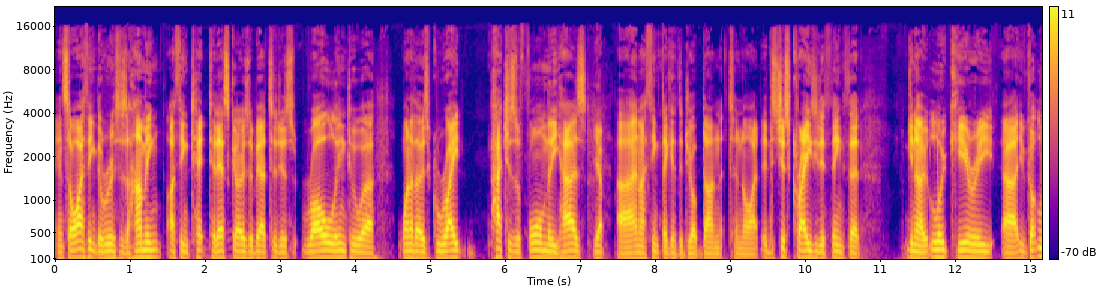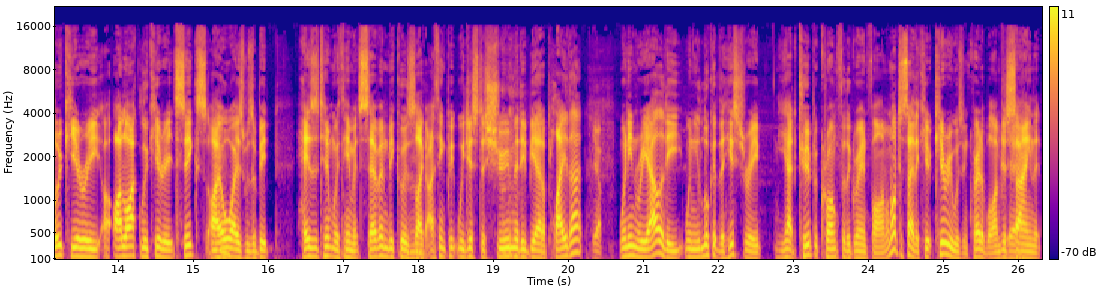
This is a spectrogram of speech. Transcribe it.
And so I think the Roosters are humming. I think Ted Tedesco is about to just roll into a, one of those great patches of form that he has. Yep. Uh, and I think they get the job done tonight. It's just crazy to think that, you know, Luke Keary, uh, you've got Luke Keary. I- I like Luke Keary at six. I always was a bit hesitant with him at seven because, like, I think we- just assumed that he'd be able to play that. Yep. When in reality, when you look at the history, he had Cooper Cronk for the grand final. Not to say that Keary was incredible. I'm just Yeah. saying that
